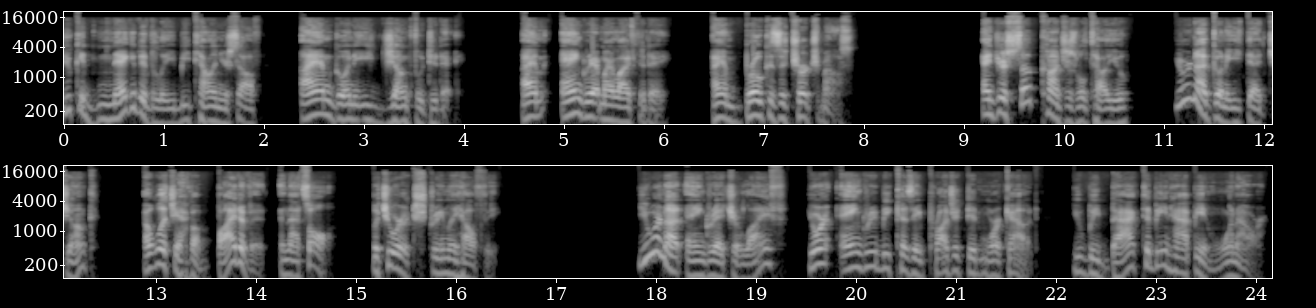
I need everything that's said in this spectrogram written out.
you could negatively be telling yourself, I am going to eat junk food today. I am angry at my life today. I am broke as a church mouse. And your subconscious will tell you, You're not going to eat that junk. I'll let you have a bite of it, and that's all. But you are extremely healthy. You are not angry at your life. You are angry because a project didn't work out. You'll be back to being happy in one hour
